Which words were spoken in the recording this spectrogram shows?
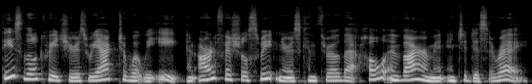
These little creatures react to what we eat, and artificial sweeteners can throw that whole environment into disarray.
